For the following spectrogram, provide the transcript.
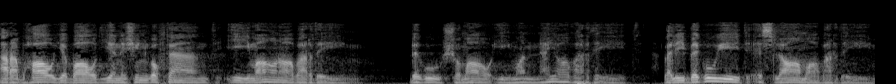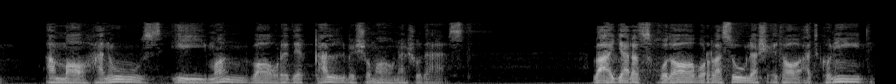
عربهای بادی نشین گفتند ایمان آورده ایم. بگو شما ایمان نیاورده اید ولی بگویید اسلام آورده ایم. اما هنوز ایمان وارد قلب شما نشده است. و اگر از خدا و رسولش اطاعت کنید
